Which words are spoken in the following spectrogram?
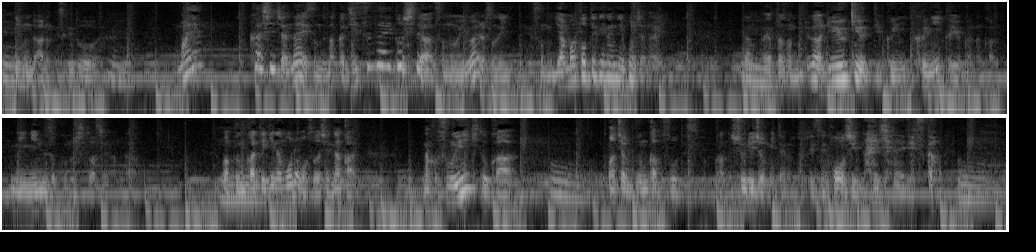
うん。日本ではあるんですけど、うん。まやかしじゃないそのなんか実在としてはそのいわゆるそのその大和的な日本じゃない。なんかやっぱその、まあ琉球っていう国国というかなんか民民族の人たちなんだ。な、まあ、文化的なものもそうだしなんかなんか雰囲気とかうん。まあちろん文化もそうですよ。あの首里城みたいなの別に本心ないじゃないですか。うん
